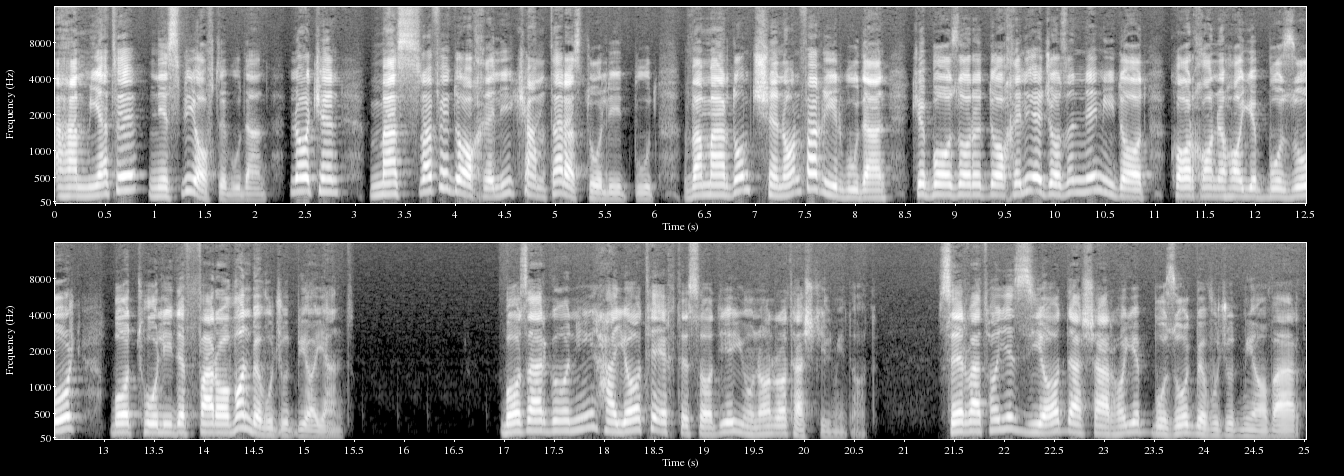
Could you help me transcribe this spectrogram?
اهمیت نسبی یافته بودند لکن مصرف داخلی کمتر از تولید بود و مردم چنان فقیر بودند که بازار داخلی اجازه نمی‌داد کارخانه های بزرگ با تولید فراوان به وجود بیایند بازرگانی حیات اقتصادی یونان را تشکیل می‌داد. ثروتهای زیاد در شهرهای بزرگ به وجود می آورد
